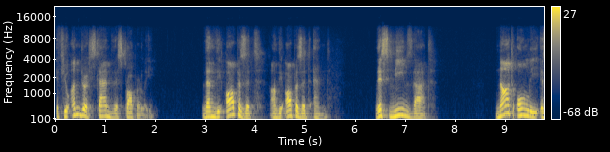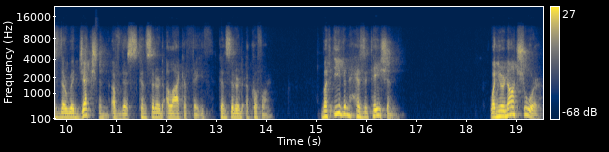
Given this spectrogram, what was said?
if you understand this properly, then the opposite, on the opposite end, this means that not only is the rejection of this considered a lack of faith, considered a kufr, but even hesitation. When you're not sure,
